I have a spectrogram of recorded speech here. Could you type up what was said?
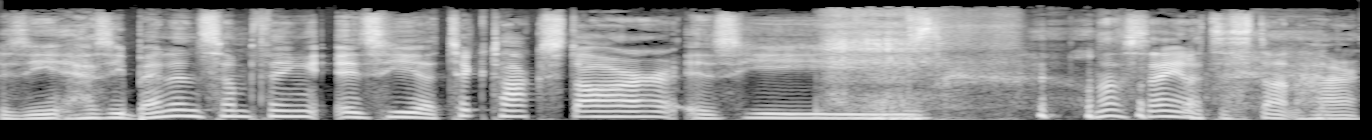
Is he? Has he been in something? Is he a TikTok star? Is he? I'm not saying it's a stunt hire.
